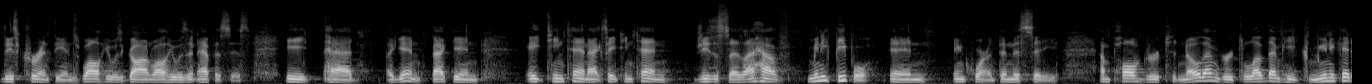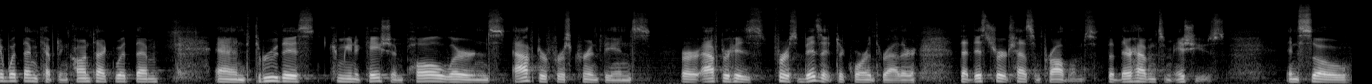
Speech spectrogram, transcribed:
these Corinthians while he was gone, while he was in Ephesus. He had, again, back in 1810, Acts 1810, Jesus says, I have many people in, in Corinth, in this city. And Paul grew to know them, grew to love them. He communicated with them, kept in contact with them. And through this communication, Paul learns after 1 Corinthians or after his first visit to Corinth, rather, that this church has some problems, that they're having some issues. And so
